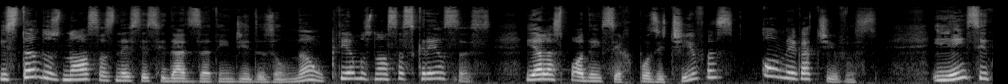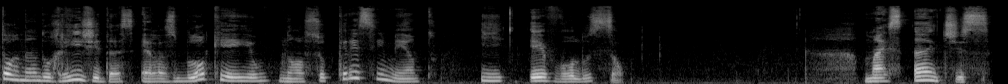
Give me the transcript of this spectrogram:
Estando as nossas necessidades atendidas ou não, criamos nossas crenças e elas podem ser positivas ou negativas. E em se tornando rígidas, elas bloqueiam nosso crescimento e evolução. Mas antes,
